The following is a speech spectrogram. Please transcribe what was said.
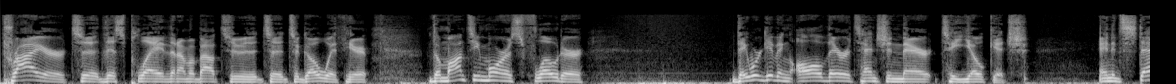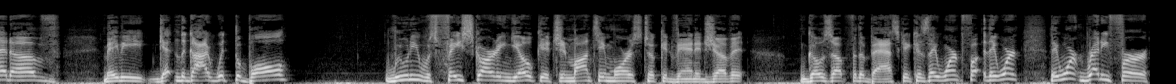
prior to this play that I'm about to, to, to go with here, the Monte Morris floater, they were giving all their attention there to Jokic. And instead of maybe getting the guy with the ball, Looney was face guarding Jokic, and Monte Morris took advantage of it goes up for the basket because they weren't they weren't they weren't ready for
